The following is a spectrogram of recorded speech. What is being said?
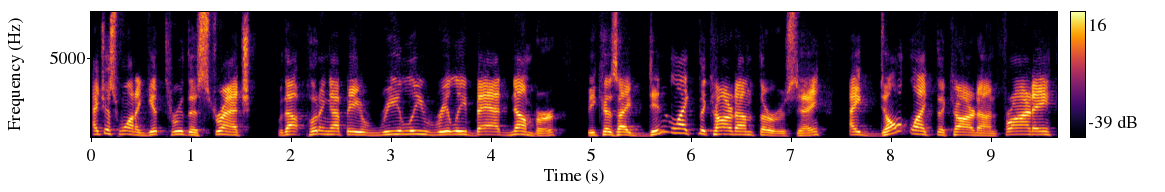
I just want to get through this stretch without putting up a really, really bad number because I didn't like the card on Thursday. I don't like the card on Friday.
